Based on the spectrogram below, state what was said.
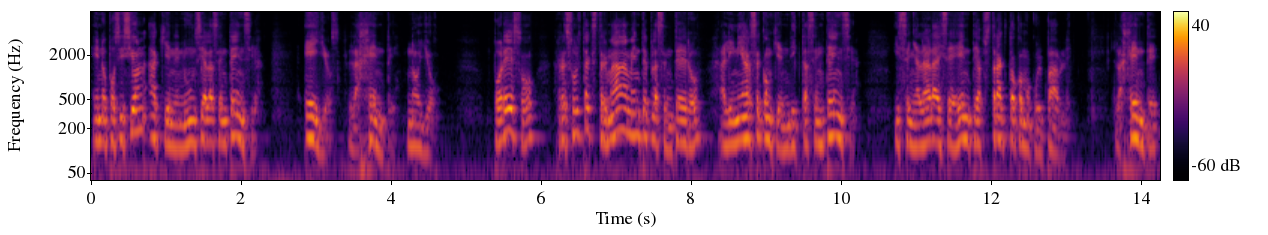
en oposición a quien enuncia la sentencia. Ellos, la gente, no yo. Por eso, resulta extremadamente placentero alinearse con quien dicta sentencia y señalar a ese ente abstracto como culpable. La gente,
